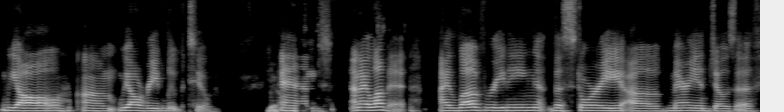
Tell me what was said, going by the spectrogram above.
we all um we all read luke 2 yeah. and and i love it i love reading the story of mary and joseph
